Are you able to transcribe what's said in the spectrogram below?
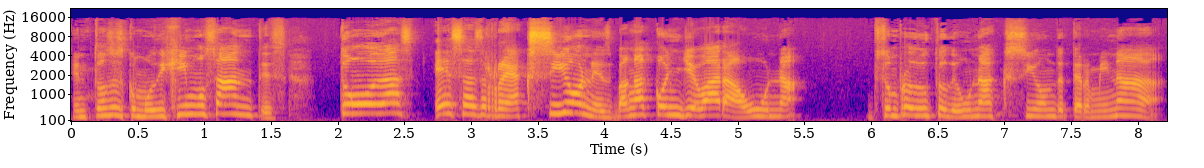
Entonces, como dijimos antes, todas esas reacciones van a conllevar a una, son producto de una acción determinada.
